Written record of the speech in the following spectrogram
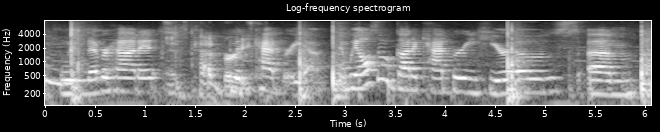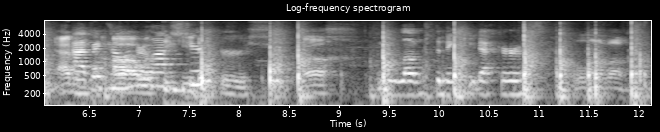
We've never had it. It's Cadbury. It's Cadbury, yeah. And we also got a Cadbury Heroes um, Advent calendar oh, with last Dinky year. Deckers. Ugh, We loved the Dinky Deckers. love them.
